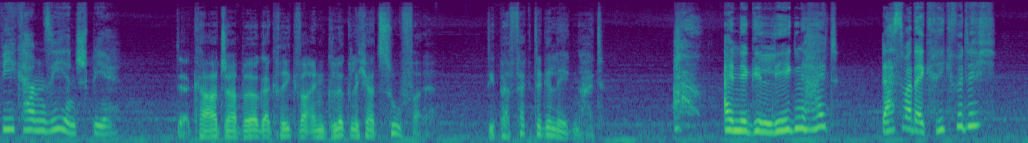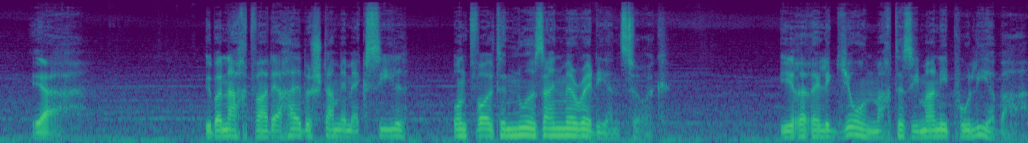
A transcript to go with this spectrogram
Wie kamen sie ins Spiel? Der Karja-Bürgerkrieg war ein glücklicher Zufall. Die perfekte Gelegenheit. Eine Gelegenheit? Das war der Krieg für dich? Ja. Über Nacht war der halbe Stamm im Exil und wollte nur sein Meridian zurück. Ihre Religion machte sie manipulierbar.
